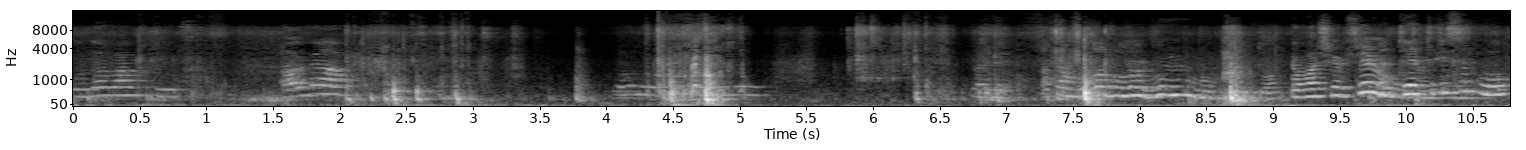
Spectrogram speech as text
Burada var. Aga. Hadi. Zaten burada bulur mu bulduk? Ya başka bir şey mi? Tetris'i bu.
